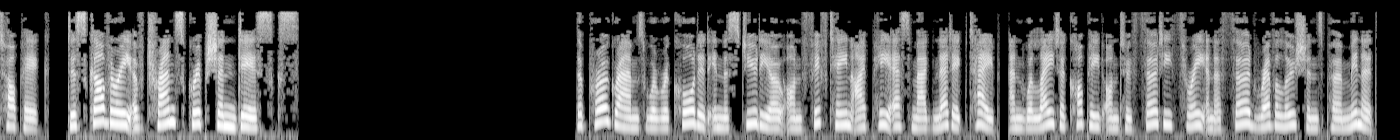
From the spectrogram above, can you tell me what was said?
Topic: Discovery of transcription discs The programs were recorded in the studio on 15 IPS magnetic tape, and were later copied onto 33 and a third revolutions per minute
